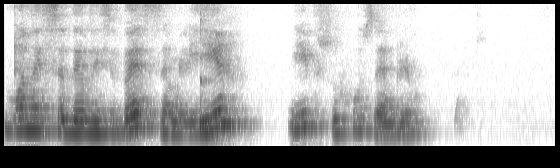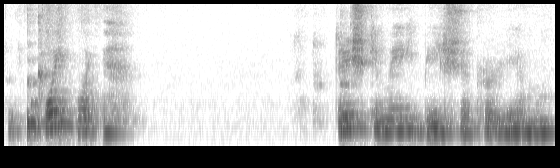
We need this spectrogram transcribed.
вони садились без землі і в суху землю. Тут, ой, ой. Тут трішки ми їх більше пролємо.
